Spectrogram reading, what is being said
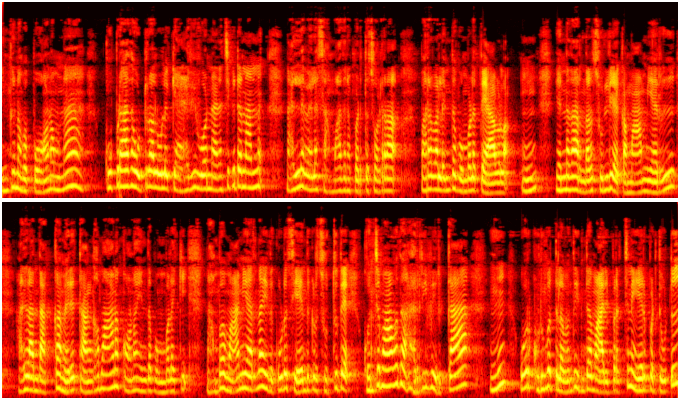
எங்கே நம்ம போனோம்னா? கூப்பிடாத விட்டுறாள் உள்ள கேள்வி ஒன்று நினச்சிக்கிட்டேன் நான். நல்ல வேலை சமாதானப்படுத்த சொல்கிறா பரவாயில்ல இந்த பொம்பளை தேவலாம். ம் என்னதான் இருந்தாலும் சொல்லி அக்கா மாமியார். அல்ல அந்த அக்கா மாரி தங்கமான குணம் இந்த பொம்பளைக்கு. நம்ம மாமியார் தான் இது கூட சேர்ந்துக்கிட்டு சுற்றுதே கொஞ்சமாவது அறிவு இருக்கா? ம் ஒரு குடும்பத்தில் வந்து இந்த மாதிரி பிரச்சனை ஏற்படுத்தி விட்டு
